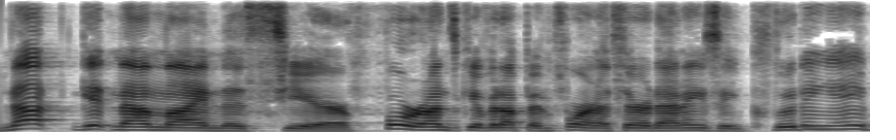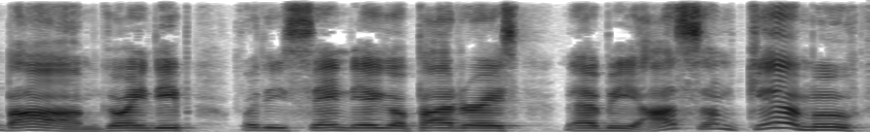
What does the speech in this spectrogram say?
Not getting online this year. Four runs given up in four and a third innings, including a bomb. Going deep for the San Diego Padres. That'd be Ha-Seong Kim, who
